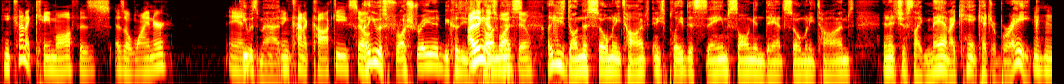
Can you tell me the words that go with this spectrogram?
he kind of came off as as a whiner. And, He was mad. and kind of cocky. So I think he was frustrated because he's. I think done that's why, this. too. I think he's done this so many times, and he's played the same song and dance so many times, and it's just like, man, I can't catch a break. Mm-hmm.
